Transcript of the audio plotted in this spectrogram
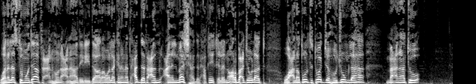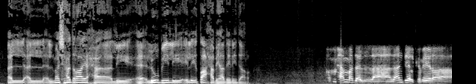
وأنا لست مدافعا هنا عن هذه الإدارة ولكن أنا أتحدث عن عن المشهد الحقيقي لأنه أربع جولات وعلى طول تتوجه هجوم لها معناته المشهد رايح للوبي لإطاحة بهذه الإدارة. محمد الأندية الكبيرة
